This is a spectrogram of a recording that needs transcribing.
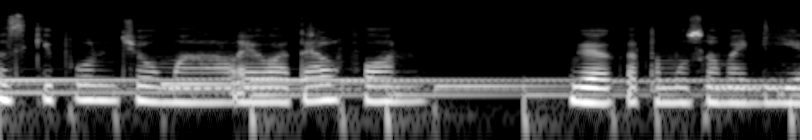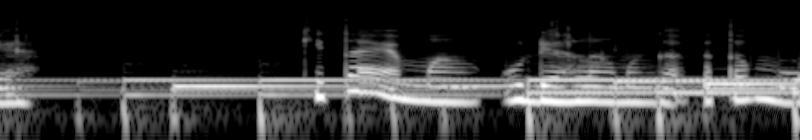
Meskipun cuma lewat telepon, gak ketemu sama dia. Kita emang udah lama gak ketemu.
